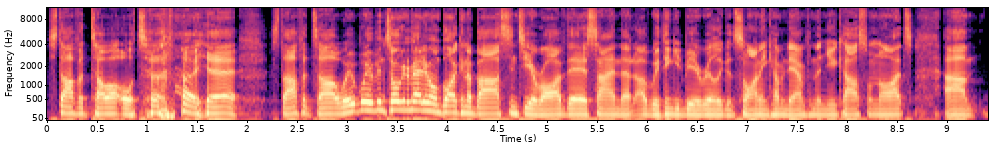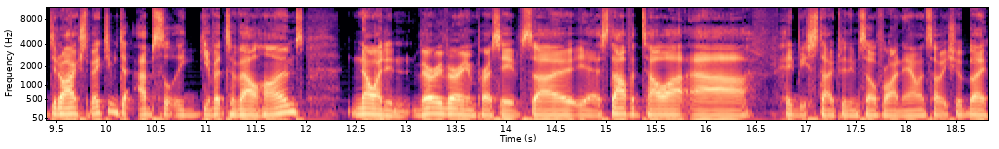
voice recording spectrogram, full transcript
Starford To'a or Turbo, yeah, Starford To'a. We, we've been talking about him on Bloke in a Bar since he arrived there, saying that uh, we think he'd be a really good signing coming down from the Newcastle Knights. Um, did I expect him to absolutely give it to Val Holmes? No, I didn't. Very, very impressive. So, yeah, Starford To'a, uh, he'd be stoked with himself right now, and so he should be.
